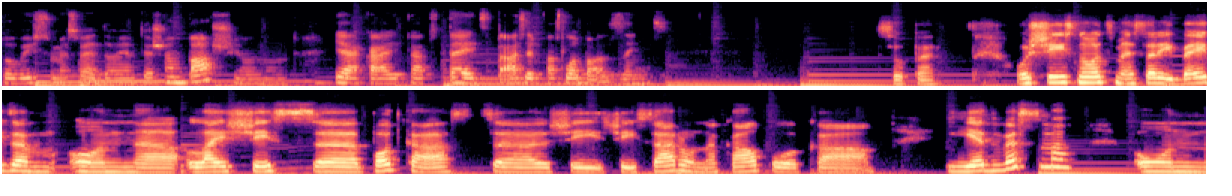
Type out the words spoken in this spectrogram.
To visu mēs veidojam tiešām paši. Un, un, jā, kā, kā tu teici, tās ir tās labās ziņas. Super. Uz šīs nots mēs arī beidzam. Un, uh, lai šis uh, podkāsts, uh, šī, šī saruna kalpo kā iedvesma un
